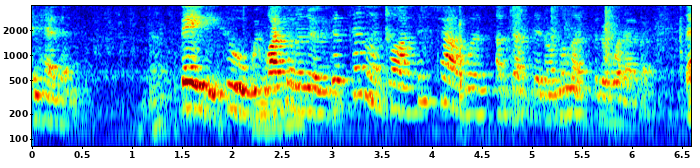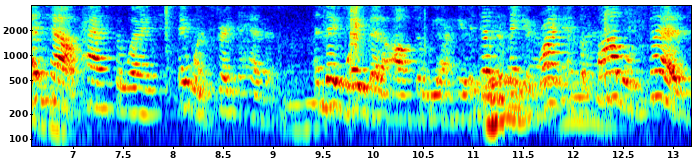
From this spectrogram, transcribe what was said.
in heaven. Babies who we watch on the news, at ten o'clock, this child was abducted or molested or whatever. That mm-hmm. child passed away, they went straight to heaven. And they mm-hmm. way better off than we are here. It doesn't make it mm-hmm. right. And the Bible says,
